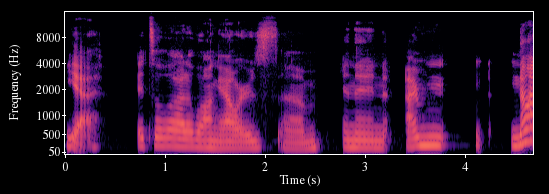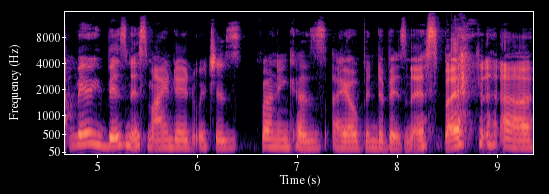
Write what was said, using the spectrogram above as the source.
yeah, it's a lot of long hours. Um, and then I'm not very business minded, which is funny because I opened a business, but uh,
